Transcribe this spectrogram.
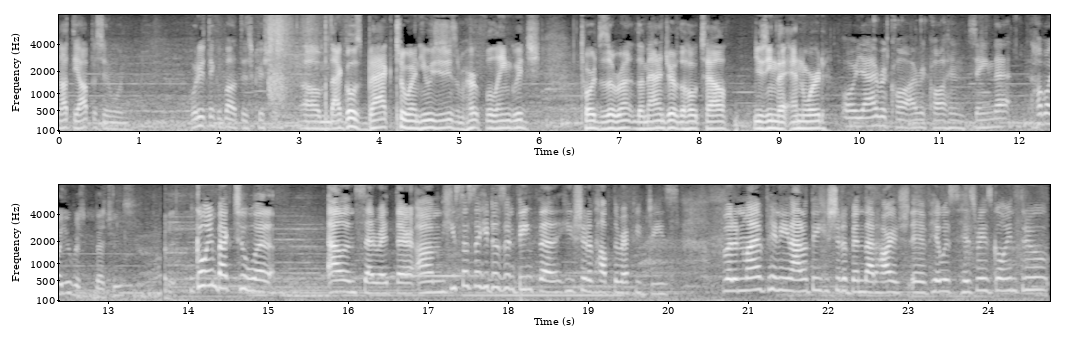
not the opposite one. What do you think about this, Christian? Um, that goes back to when he was using some hurtful language towards the run- the manager of the hotel, using the N word. Oh yeah, I recall. I recall him saying that. How about you, Beatrice? Going back to what Alan said right there, um, he says that he doesn't think that he should have helped the refugees. But in my opinion, I don't think he should have been that harsh. If it was his race going through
